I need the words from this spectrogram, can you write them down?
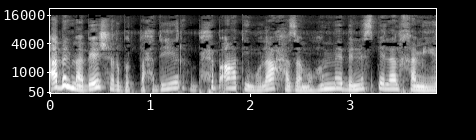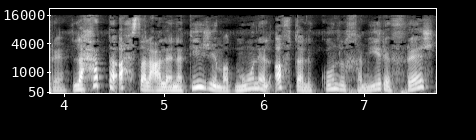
قبل ما باشر بالتحضير بحب أعطي ملاحظة مهمة بالنسبة للخميرة. لحتى أحصل على نتيجة مضمونة الأفضل تكون الخميرة فريش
